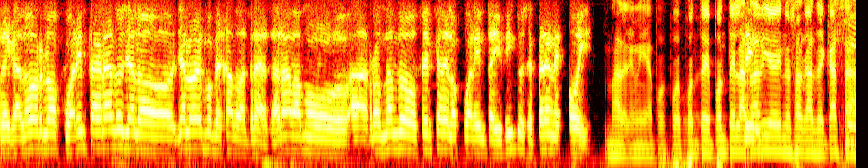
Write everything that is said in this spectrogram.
de calor, los 40 grados ya lo, ya lo hemos dejado atrás. Ahora vamos a- rondando cerca de los 45, se esperan hoy. Madre mía, pues, pues ponte, ponte la Sí. radio y no salgas de casa.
